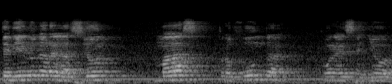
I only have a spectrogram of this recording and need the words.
teniendo una relación más profunda con el Señor.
